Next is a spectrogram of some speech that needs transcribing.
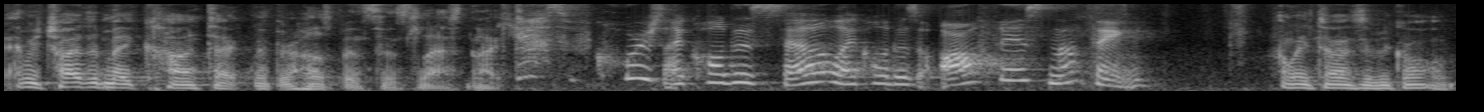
Have you tried to make contact with your husband since last night? Yes, of course. I called his cell, I called his office, nothing. How many times have you called?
